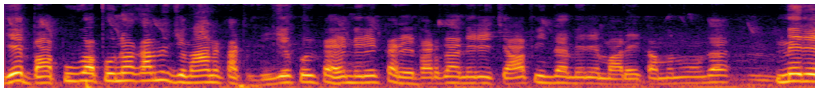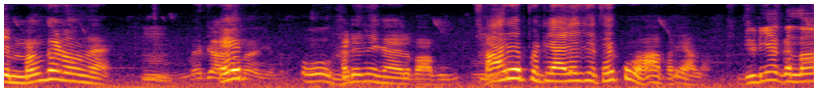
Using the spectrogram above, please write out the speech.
ਜੇ ਬਾਪੂ ਬਾਪੂ ਨਾ ਕਰਨ ਜਮਾਨ ਕੱਟਦੀ ਜੇ ਕੋਈ ਕਹੇ ਮੇਰੇ ਘਰੇ ਵੜਦਾ ਮੇਰੇ ਚਾਹ ਪੀਂਦਾ ਮੇਰੇ ਮਾੜੇ ਕੰਮ ਨੂੰ ਆਉਂਦਾ। ਮੇਰੇ ਮੰਗਣ ਆਉਂਦਾ ਉਹ ਖੜੇ ਨੇ ਗਾਇਲ ਬਾਬੂ ਸਾਰੇ ਪਟਿਆਲੇ ਜਿੱਥੇ ਕੋਹਾ ਫਰਿਆਲਾ ਜਿਹੜੀਆਂ ਗੱਲਾਂ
